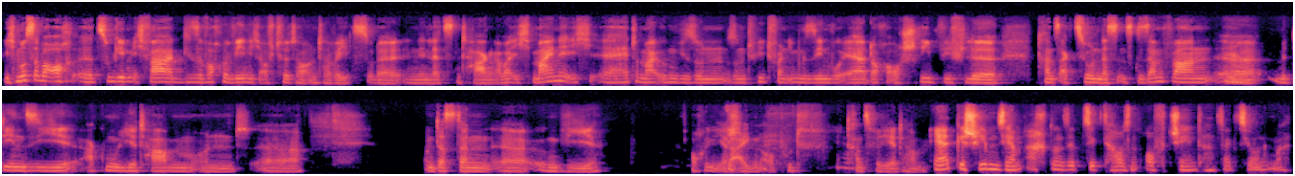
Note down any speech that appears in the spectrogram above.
Ich muss aber auch äh, zugeben, ich war diese Woche wenig auf Twitter unterwegs oder in den letzten Tagen. Aber ich meine, ich äh, hätte mal irgendwie so einen so Tweet von ihm gesehen, wo er doch auch schrieb, wie viele Transaktionen das insgesamt waren, äh, mit denen Sie akkumuliert haben und, äh, und das dann äh, irgendwie auch in Ihre eigene Obhut transferiert haben. Er hat geschrieben, sie haben 78.000 Off-Chain-Transaktionen gemacht.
